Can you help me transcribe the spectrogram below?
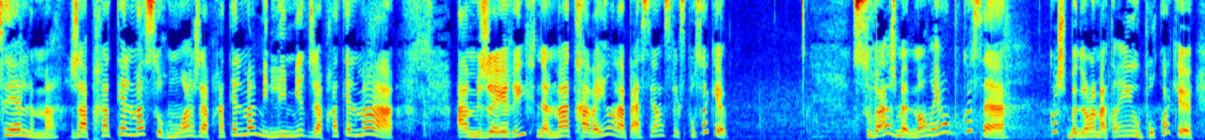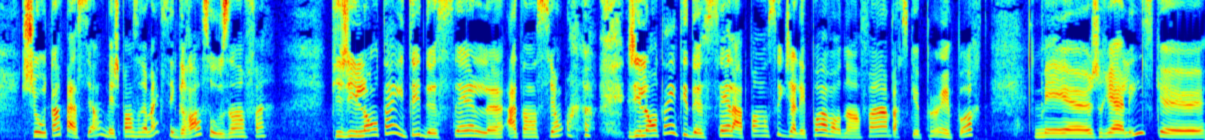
tellement. J'apprends tellement sur moi, j'apprends tellement mes limites, j'apprends tellement à, me gérer finalement, à travailler dans la patience. c'est pour ça que souvent je me demande, voyons, pourquoi ça, pourquoi je suis bonne heure le matin ou pourquoi que je suis autant patiente? Mais ben, je pense vraiment que c'est grâce aux enfants. Puis j'ai longtemps été de celle, euh, attention, j'ai longtemps été de celle à penser que j'allais pas avoir d'enfants parce que peu importe. Mais euh, je réalise que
